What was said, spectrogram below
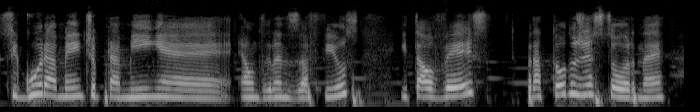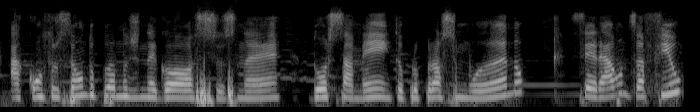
seguramente para mim é, é um dos grandes desafios. E talvez para todo gestor, né, a construção do plano de negócios, né, do orçamento para o próximo ano será um desafio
